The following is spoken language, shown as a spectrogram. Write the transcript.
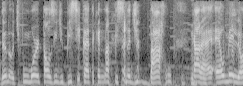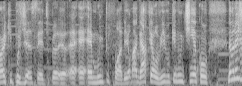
dando tipo um mortalzinho de bicicleta caindo na piscina de barro. Cara, é, é o melhor que podia ser. Tipo, é, é- é muito foda. E é uma gafe ao vivo que não tinha como. Na verdade,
